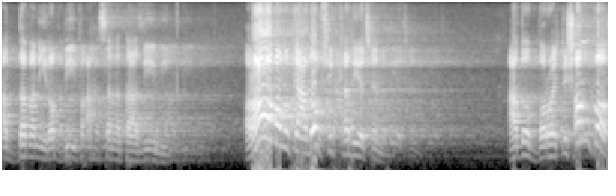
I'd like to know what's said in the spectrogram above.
আদ্দাবানি রব্বি ফাহসানা তাদিবি। রব আমাকে আদব শিক্ষা দিয়েছেন। আদব বড় একটি সম্পদ।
